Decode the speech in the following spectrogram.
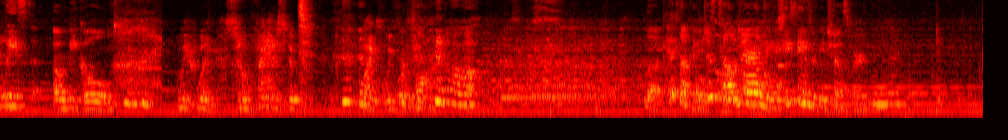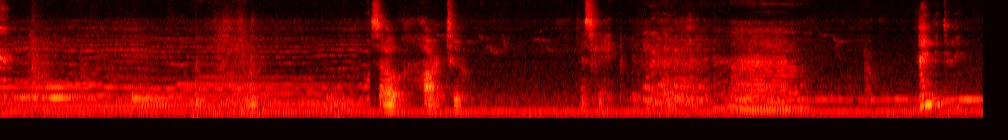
At least a week old. We went so fast, it, like we were flying. Oh. Look, it's okay. Just tell Geraldine. She seems to be trustworthy. So hard to escape. Um, I'm a twin.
